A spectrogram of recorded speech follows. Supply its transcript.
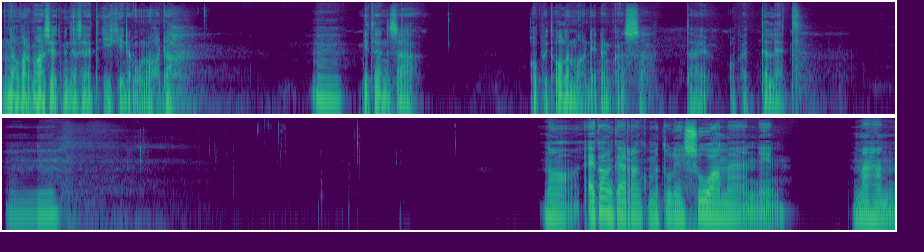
Ne on varmaan asiat, mitä sä et ikinä unohda. Mm. Miten sä opit olemaan niiden kanssa tai opettelet? Mm. No, ekan kerran kun mä tulin Suomeen, niin mähän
